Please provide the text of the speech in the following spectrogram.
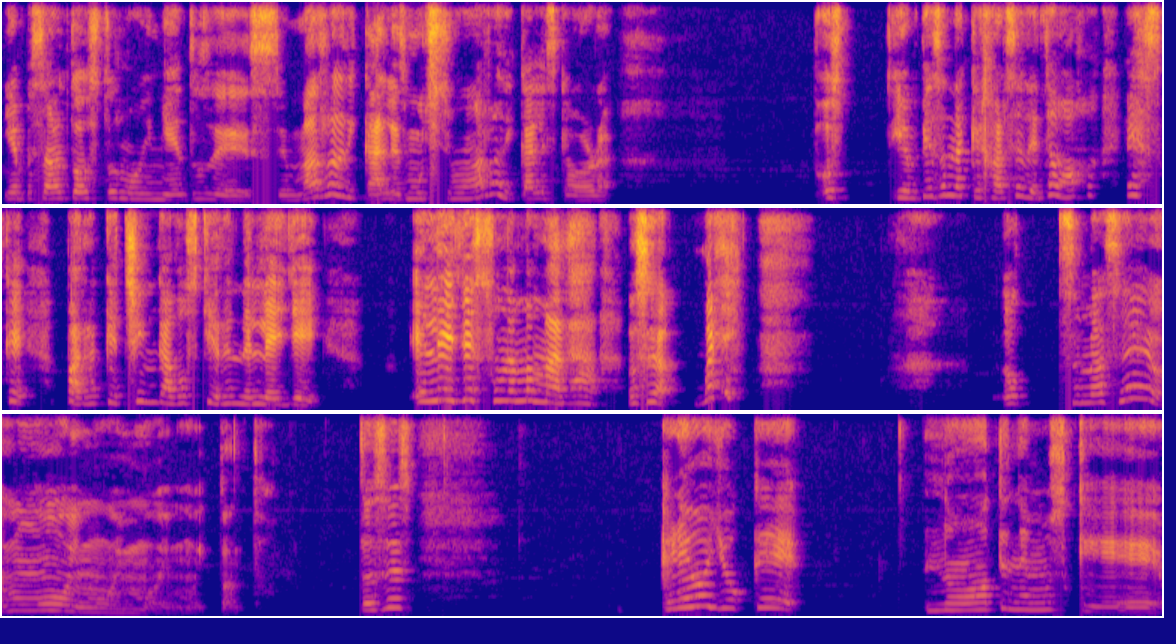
y empezaron todos estos movimientos de, este, más radicales, muchísimo más radicales que ahora. y empiezan a quejarse de, no, es que, ¿para qué chingados quieren el ley? El ella es una mamada. O sea, güey. Se me hace muy, muy, muy, muy tonto. Entonces, creo yo que no tenemos que,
